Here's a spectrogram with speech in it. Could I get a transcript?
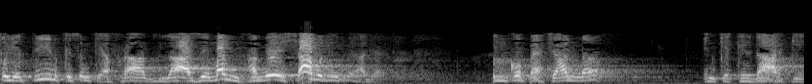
तो ये तीन किस्म के अफराद लाजिमन हमेशा वजूद में आ जाते हैं। इनको पहचानना, इनके किरदार की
